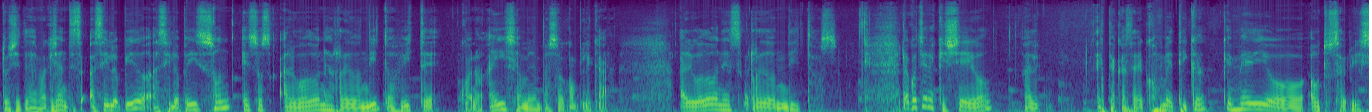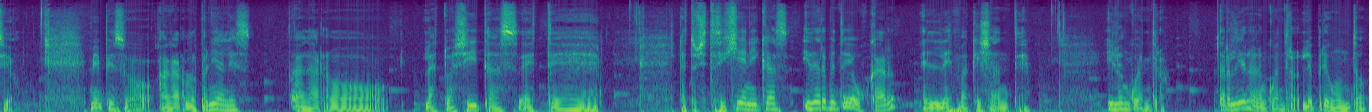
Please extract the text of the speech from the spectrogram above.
toallitas desmaquillantes. Así lo pido, así lo pedí. Son esos algodones redonditos, ¿viste? Bueno, ahí ya me empezó a complicar. Algodones redonditos. La cuestión es que llego esta casa de cosmética, que es medio autoservicio. Me empiezo a agarrar los pañales, agarro las toallitas, este las toallitas higiénicas y de repente voy a buscar el desmaquillante. Y lo encuentro. En realidad no lo encuentro. Le pregunto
